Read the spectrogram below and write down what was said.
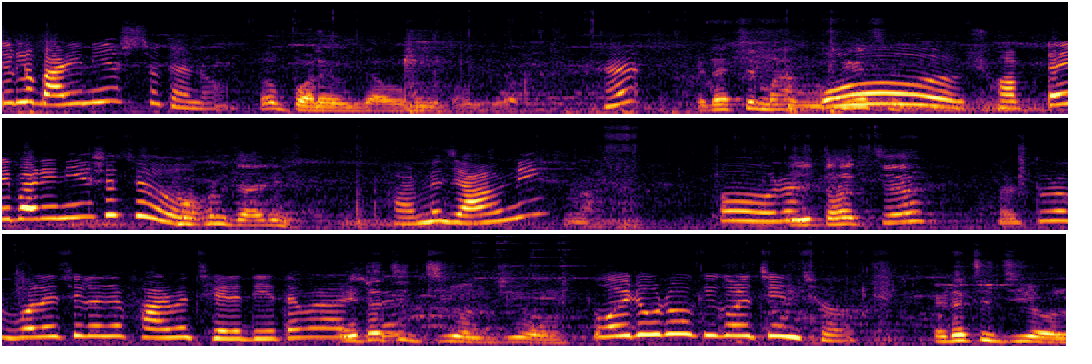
এগুলো বাড়ি নিয়ে এসছো কেন? ও পরে যাব হ্যাঁ? এটা হচ্ছে মাগুর ও সবটাই বাড়ি নিয়ে এসেছ? ওখানে যাইনি। ফার্মে যাওনি? না। ও ওরা এইটা হচ্ছে তোমরা বলেছিলে যে ফার্মে ছেড়ে দিয়ে তারপর এটা হচ্ছে জিওল জিওল। তো ওইটুকু কি করে চিনছো? এটা হচ্ছে জিওল।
